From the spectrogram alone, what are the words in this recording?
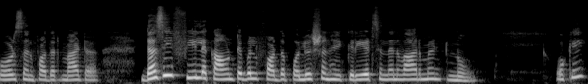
person for that matter does he feel accountable for the pollution he creates in the environment no okay?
